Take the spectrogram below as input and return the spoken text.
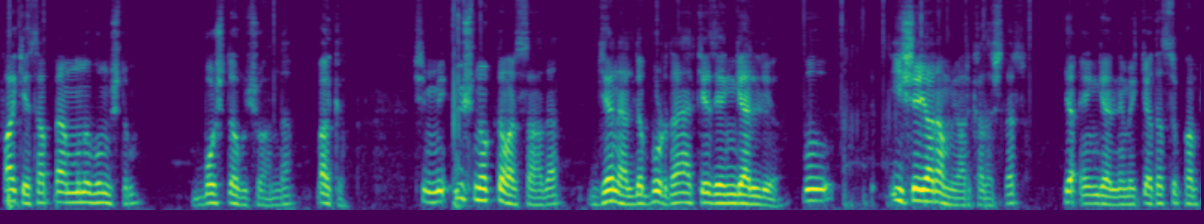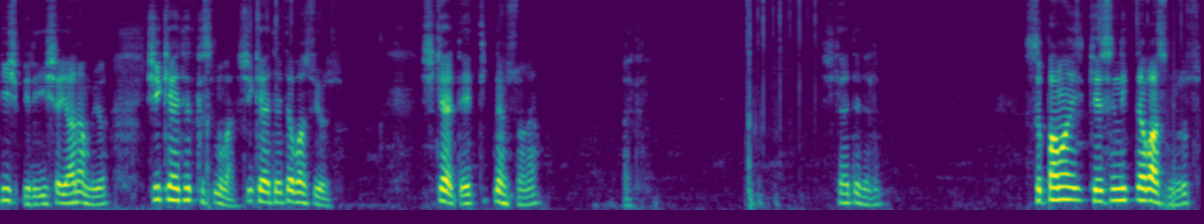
Fake hesap ben bunu bulmuştum. Boşta bu şu anda. Bakın. Şimdi 3 nokta var sağda. Genelde burada herkes engelliyor. Bu işe yaramıyor arkadaşlar. Ya engellemek ya da spam hiçbiri işe yaramıyor. Şikayet et kısmı var. Şikayet ete basıyoruz. Şikayet ettikten sonra bakın. Şikayet edelim. Spam'a kesinlikle basmıyoruz.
